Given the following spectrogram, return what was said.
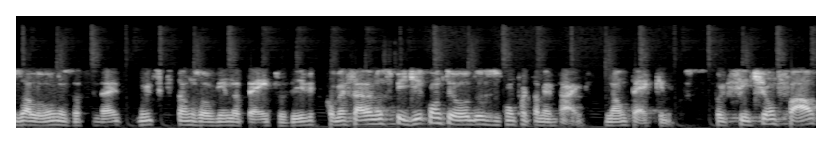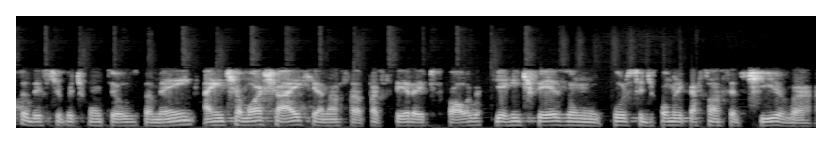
dos alunos, assinantes, muitos que estamos ouvindo até, inclusive, começaram a nos pedir conteúdos comportamentais, não técnicos porque sentiam falta desse tipo de conteúdo também. A gente chamou a Chay, que é a nossa parceira e psicóloga, e a gente fez um curso de comunicação assertiva,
